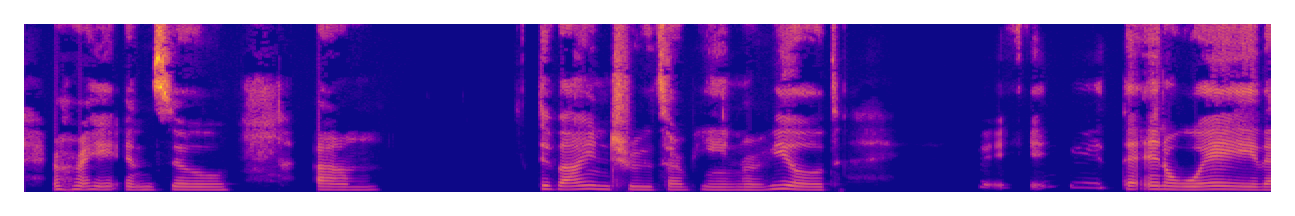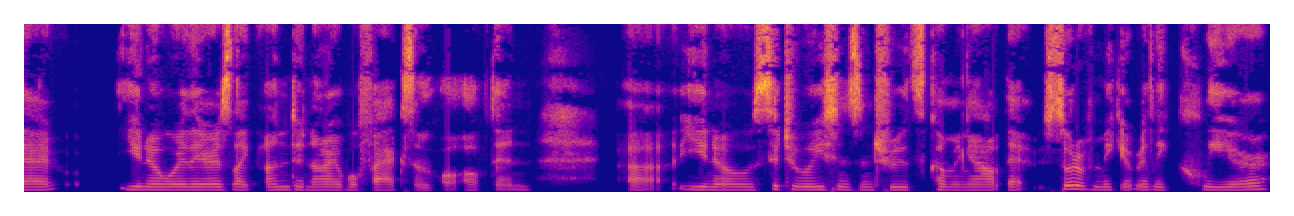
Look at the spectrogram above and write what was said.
right? And so, um, divine truths are being revealed that in a way that you know where there's like undeniable facts involved and uh, you know situations and truths coming out that sort of make it really clear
